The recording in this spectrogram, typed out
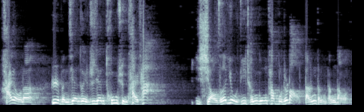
还有呢，日本舰队之间通讯太差，小泽诱敌成功他不知道，等等等等。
